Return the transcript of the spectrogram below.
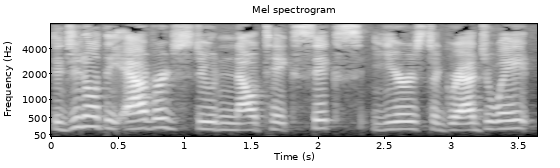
Did you know that the average student now takes six years to graduate?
